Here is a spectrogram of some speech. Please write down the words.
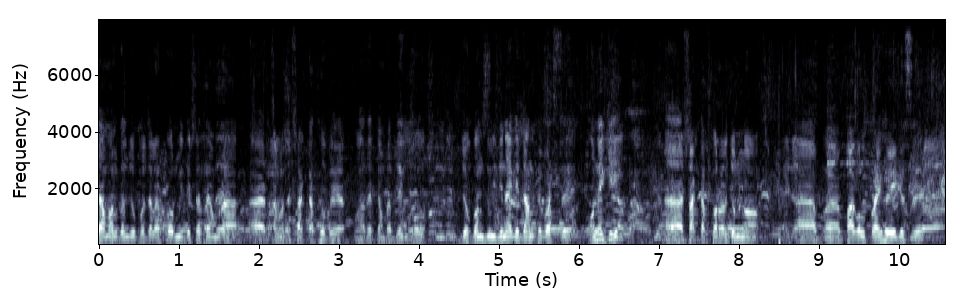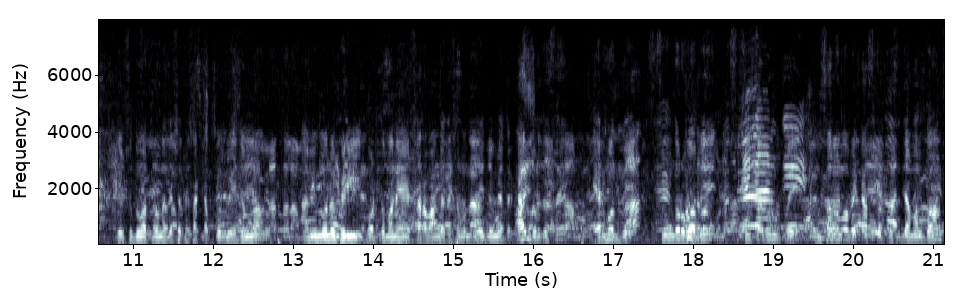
জামালগঞ্জ উপজেলার কর্মীদের সাথে আমরা আমাদের সাক্ষাৎ হবে, ওনাদেরকে আমরা দেখব। যখন দুই দিন আগে জানতে পারছে, অনেকেই সাক্ষাৎ করার জন্য পাগল প্রায় হয়ে গেছে যে শুধুমাত্র ওনাদের সাথে সাক্ষাৎ করবে এই জন্য আমি মনে করি বর্তমানে সারা বাংলাদেশের মধ্যে এই জমিয়তের কাজ চলতেছে। এর মধ্যে সুন্দরভাবে, সুচারুরূপে উচালুভাবে কাজ করতেছে জামালগঞ্জ।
